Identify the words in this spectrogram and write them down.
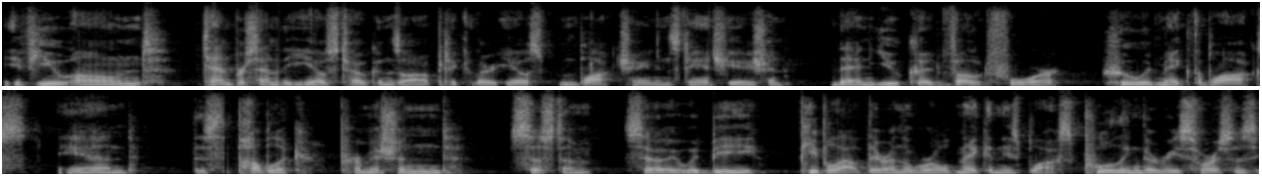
If you owned 10% of the EOS tokens on a particular EOS blockchain instantiation, then you could vote for who would make the blocks. And this public permissioned system. So it would be people out there in the world making these blocks, pooling their resources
